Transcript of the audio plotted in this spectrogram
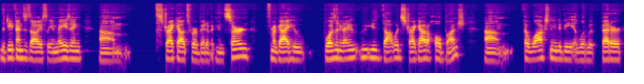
The defense is obviously amazing. Um, strikeouts were a bit of a concern from a guy who wasn't a guy who you thought would strike out a whole bunch. Um, the walks need to be a little bit better.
